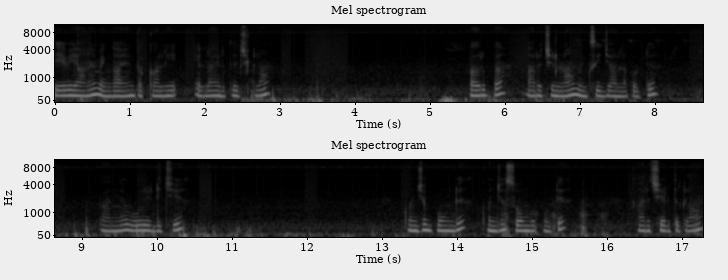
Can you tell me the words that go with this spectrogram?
தேவையான வெங்காயம் தக்காளி எல்லாம் எடுத்து வச்சுக்கலாம். பருப்பை அரைச்சிடலாம் மிக்சி ஜாரில் போட்டு. பாருங்கள் ஊறிடுச்சு. கொஞ்சம் பூண்டு கொஞ்சம் சோம்பு போட்டு அரைச்சி எடுத்துக்கலாம்.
